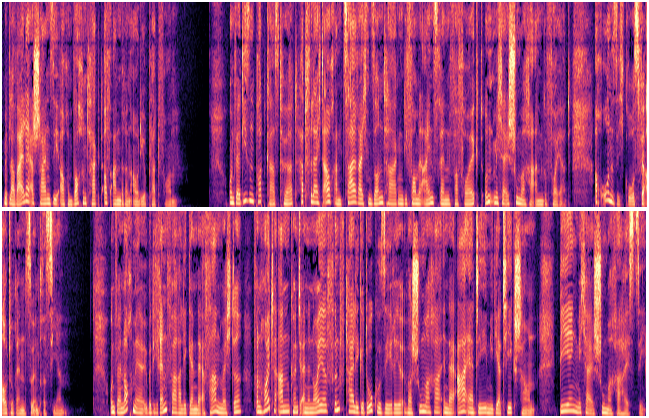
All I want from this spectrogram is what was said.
Mittlerweile erscheinen sie auch im Wochentakt auf anderen Audioplattformen. Und wer diesen Podcast hört, hat vielleicht auch an zahlreichen Sonntagen die Formel 1 Rennen verfolgt und Michael Schumacher angefeuert, auch ohne sich groß für Autorennen zu interessieren. Und wer noch mehr über die Rennfahrerlegende erfahren möchte, von heute an könnt ihr eine neue fünfteilige Doku-Serie über Schumacher in der ARD Mediathek schauen. Being Michael Schumacher heißt sie.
